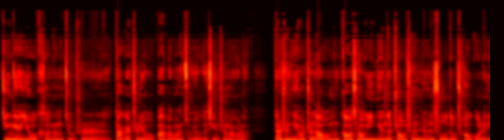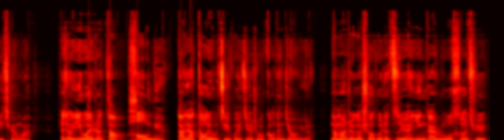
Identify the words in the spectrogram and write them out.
今年有可能就是大概只有八百万左右的新生儿了，但是你要知道，我们高校一年的招生人数都超过了一千万，这就意味着到后面大家都有机会接受高等教育了。那么这个社会的资源应该如何去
